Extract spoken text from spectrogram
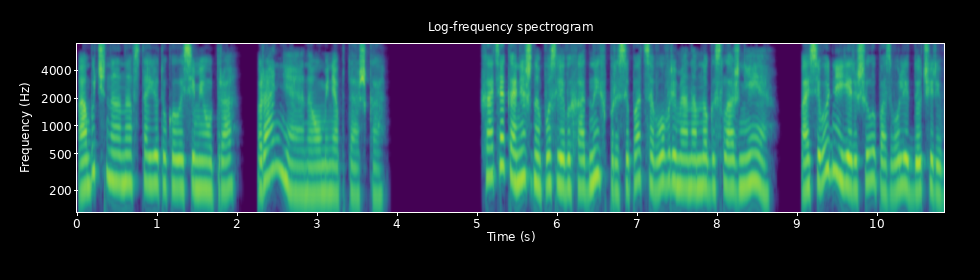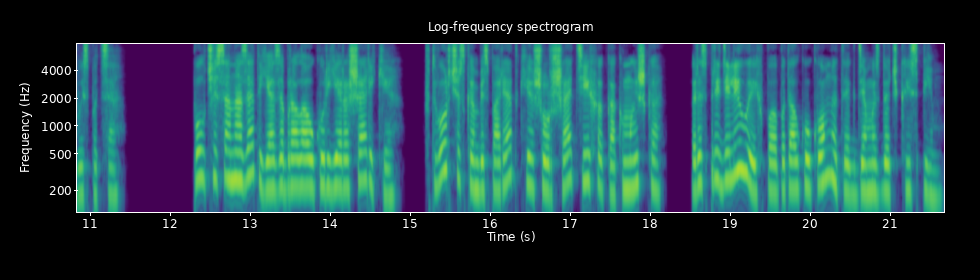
Обычно она встает около 7 утра. Ранняя она у меня пташка. Хотя, конечно, после выходных просыпаться вовремя намного сложнее, а сегодня я решила позволить дочери выспаться. Полчаса назад я забрала у курьера шарики, в творческом беспорядке, шурша тихо, как мышка, распределила их по потолку комнаты, где мы с дочкой спим.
